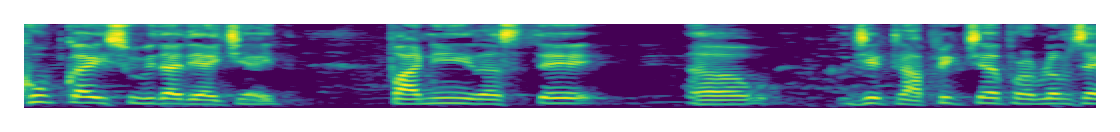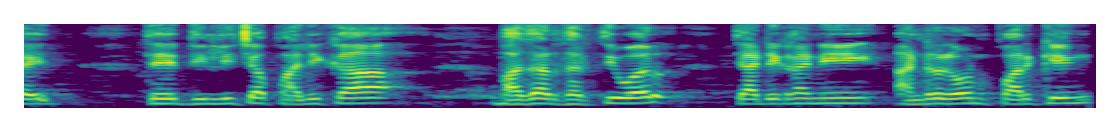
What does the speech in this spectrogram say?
खूप काही सुविधा द्यायची आहेत. पाणी रस्ते जे ट्रॅफिकच्या प्रॉब्लेम्स आहेत ते दिल्लीच्या पालिका बाजार धर्तीवर त्या ठिकाणी अंडरग्राऊंड पार्किंग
